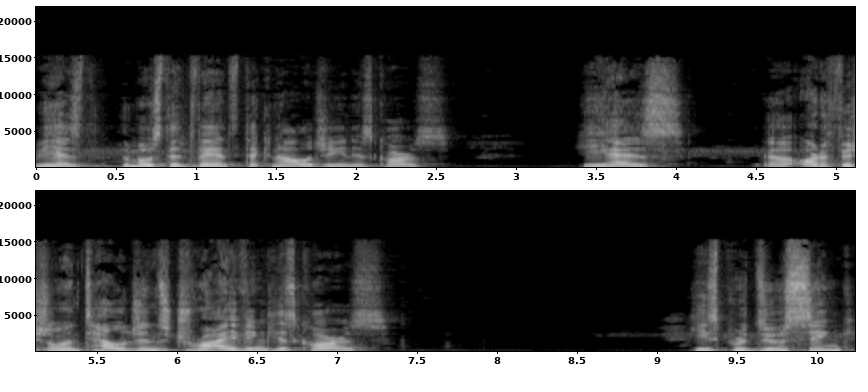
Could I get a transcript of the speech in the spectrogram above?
He has the most advanced technology in his cars. He has uh, artificial intelligence driving his cars. He's producing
